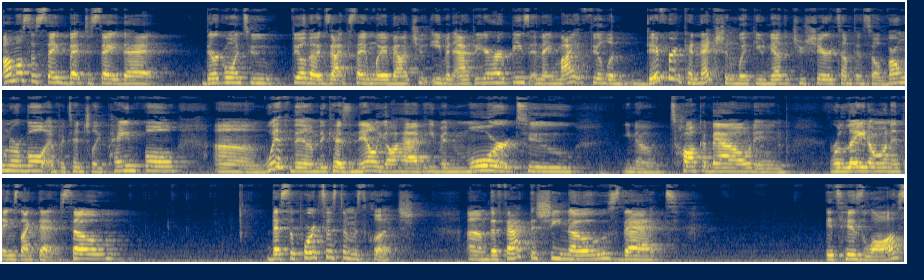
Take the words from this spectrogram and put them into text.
almost a safe bet to say that they're going to feel that exact same way about you even after your herpes and they might feel a different connection with you now that you shared something so vulnerable and potentially painful um, with them because now y'all have even more to, you know, talk about and relate on and things like that. So that support system is clutch. Um, the fact that she knows that it's his loss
